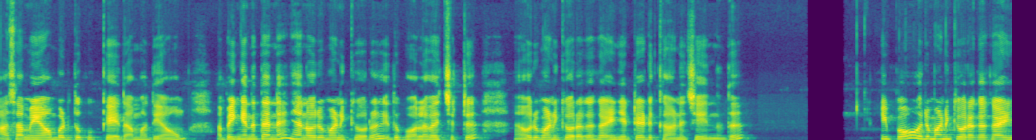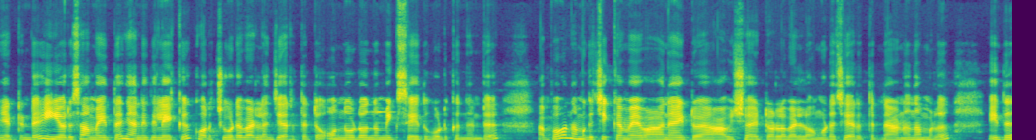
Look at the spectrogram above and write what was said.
ആ സമയമാകുമ്പോൾ എടുത്ത് കുക്ക് ചെയ്താൽ മതിയാവും. അപ്പോൾ ഇങ്ങനെ തന്നെ ഞാൻ ഒരു മണിക്കൂർ ഇതുപോലെ വെച്ചിട്ട് ഒരു മണിക്കൂറൊക്കെ കഴിഞ്ഞിട്ട് എടുക്കുകയാണ് ചെയ്യുന്നത്. ഇപ്പോൾ ഒരു മണിക്കൂറൊക്കെ കഴിഞ്ഞിട്ടുണ്ട്. ഈ ഒരു സമയത്ത് ഞാൻ ഇതിലേക്ക് കുറച്ചുകൂടെ വെള്ളം ചേർത്തിട്ട് ഒന്നുകൂടെ ഒന്ന് മിക്സ് ചെയ്ത് കൊടുക്കുന്നുണ്ട്. അപ്പോൾ നമുക്ക് ചിക്കൻ വേവാനായിട്ട് ആവശ്യമായിട്ടുള്ള വെള്ളവും കൂടെ ചേർത്തിട്ടാണ് നമ്മൾ ഇത്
